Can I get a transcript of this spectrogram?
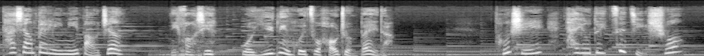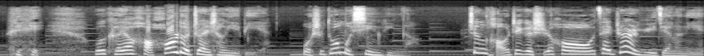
他向贝里尼保证：“你放心，我一定会做好准备的。”同时，他又对自己说：“嘿嘿，我可要好好的赚上一笔。我是多么幸运呢！正好这个时候在这儿遇见了你。”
